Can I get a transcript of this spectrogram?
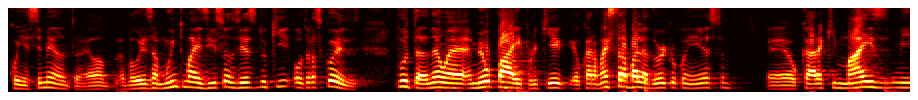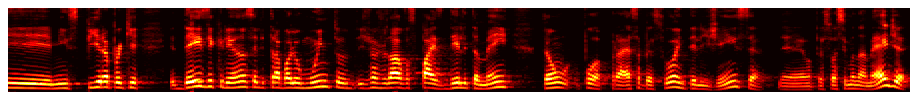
Conhecimento. Ela valoriza muito mais isso às vezes do que outras coisas. Puta, não, é, é meu pai, porque é o cara mais trabalhador que eu conheço é o cara que mais me, me inspira, porque desde criança ele trabalhou muito, já ajudava os pais dele também. Então, pô, para essa pessoa, inteligência, é uma pessoa acima da média,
